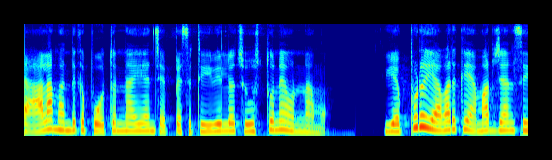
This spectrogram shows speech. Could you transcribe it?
చాలా మందికి పోతున్నాయి అని చెప్పేసి టీవీలో చూస్తూనే ఉన్నాము. ఎప్పుడు ఎవరికి ఎమర్జెన్సీ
